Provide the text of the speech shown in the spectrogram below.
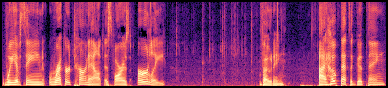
we have seen record turnout as far as early voting. I hope that's a good thing.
